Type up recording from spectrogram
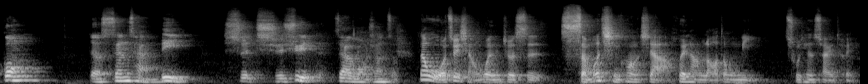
工。的生产力是持续的在往上走。那我最想问的就是，什么情况下会让劳动力出现衰退？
